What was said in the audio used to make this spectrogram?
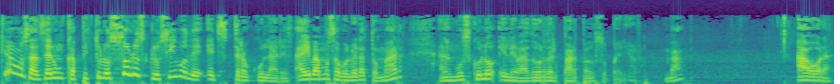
que vamos a hacer un capítulo solo exclusivo de extraoculares. Ahí vamos a volver a tomar al músculo elevador del párpado superior, ¿va? Ahora,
